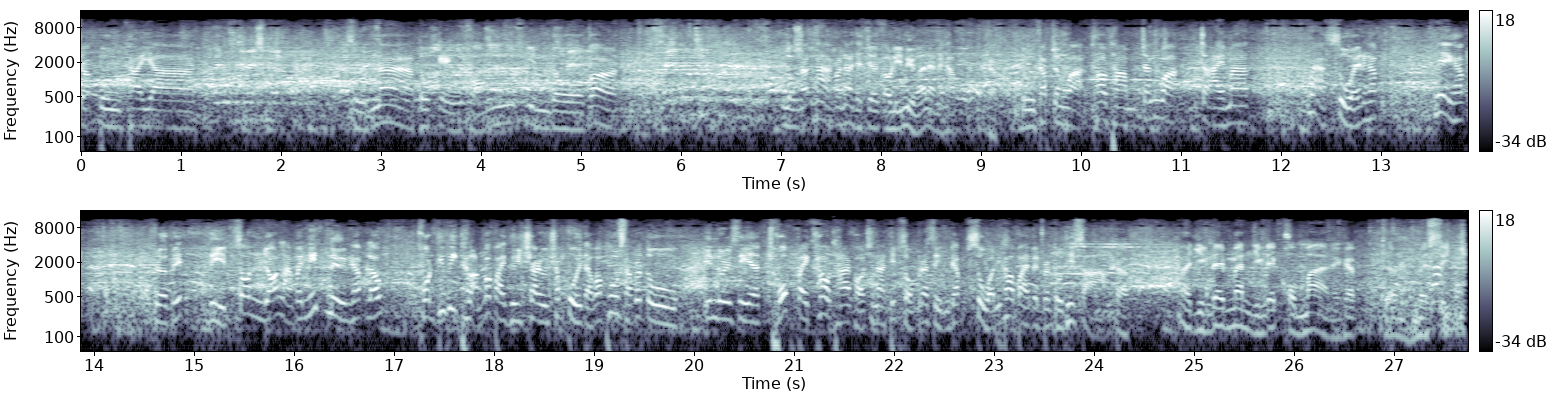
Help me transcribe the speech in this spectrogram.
ชับปูคายาศูนย์หน้าตัวเก่งของอินโดก็ลงนัดหน้า ก็น่าจะเจอเกาหลีเหนือแหละนะครับครับดูครับจังหวะเข้าทำจังหวะจ่ายมาแม่สวยนะครับ นี่ครับเรือฤทธิ์ดีดส้นย้อนหลังไปนิดนึงครับ แล้วคนที่วิ่งถลับเข้าไปคือชาริวชับปุย แต่ว่าผู้สาประตูอินโดนีเซียชกไปเข้าทางของชนาทิพย์สงกระสินครับสวนเข้าไปเป็นประตูที่3ครับอ่ายิงได้แม่นยิงได้คมมากนะครับเจ้าเมสซี่เจ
